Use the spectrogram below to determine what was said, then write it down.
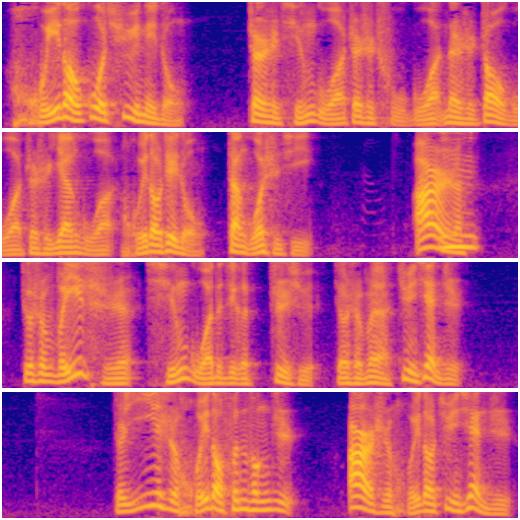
回到过去那种，这是秦国，这是楚国，那是赵国，这是燕国，回到这种战国时期；二呢，就是维持秦国的这个秩序，叫什么呀？郡县制。就一是回到分封制，二是回到郡县制，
